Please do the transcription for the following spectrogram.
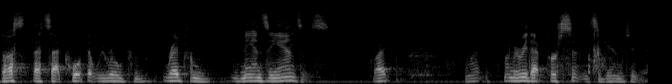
Thus, that's that quote that we read from, read from Nazianzus, right? right? Let me read that first sentence again to you.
